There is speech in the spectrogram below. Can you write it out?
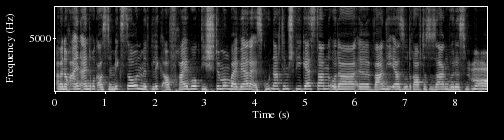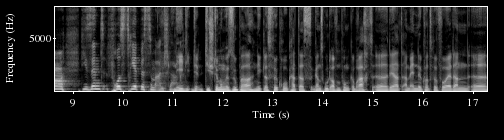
Aber noch ein Eindruck aus der Mixzone mit Blick auf Freiburg. Die Stimmung bei Werder ist gut nach dem Spiel gestern oder äh, waren die eher so drauf, dass du sagen würdest, die sind frustriert bis zum Anschlag? Nee, die, die Stimmung ist super. Niklas Füllkrug hat das ganz gut auf den Punkt gebracht. Äh, der hat am Ende, kurz bevor er dann äh,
